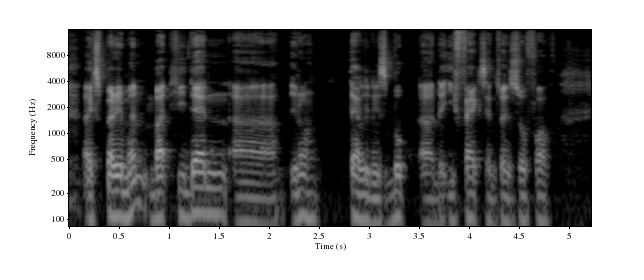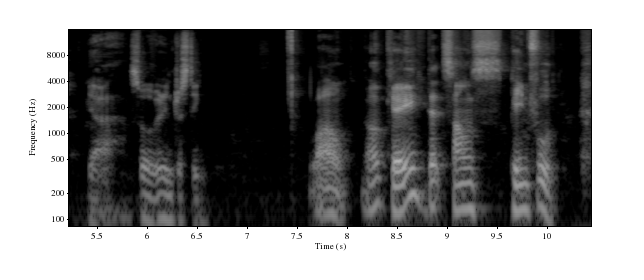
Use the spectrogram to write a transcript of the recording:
experiment, but he then, uh, you know, tell in his book uh, the effects and so on and so forth. Yeah, so very interesting. Wow. Okay, that sounds painful.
